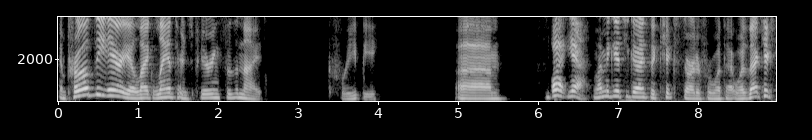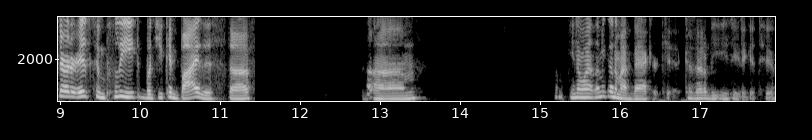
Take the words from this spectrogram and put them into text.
and probe the area like lanterns peering through the night. Creepy. Um, but yeah, let me get you guys the Kickstarter for what that was. That Kickstarter is complete, but you can buy this stuff. Um, you know what? Let me go to my backer kit because that'll be easier to get to.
